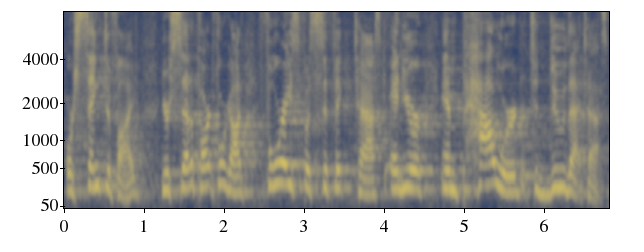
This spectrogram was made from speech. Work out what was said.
or sanctified. You're set apart for God for a specific task, and you're empowered to do that task.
